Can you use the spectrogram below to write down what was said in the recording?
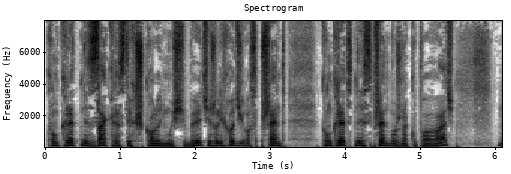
konkretny zakres tych szkoleń musi być. Jeżeli chodzi o sprzęt, konkretny sprzęt można kupować. E,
